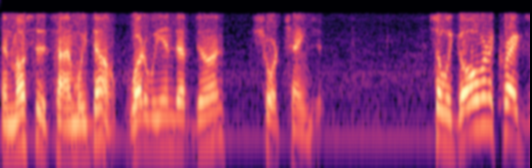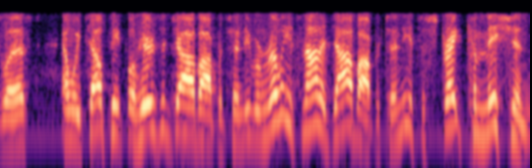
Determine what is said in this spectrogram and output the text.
And most of the time we don't. What do we end up doing? Shortchange it. So we go over to Craigslist and we tell people here's a job opportunity when really it's not a job opportunity, it's a straight commission.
